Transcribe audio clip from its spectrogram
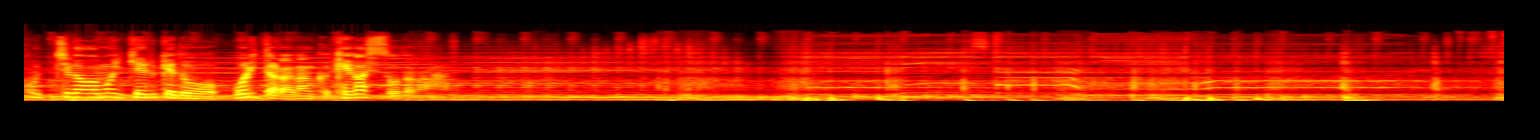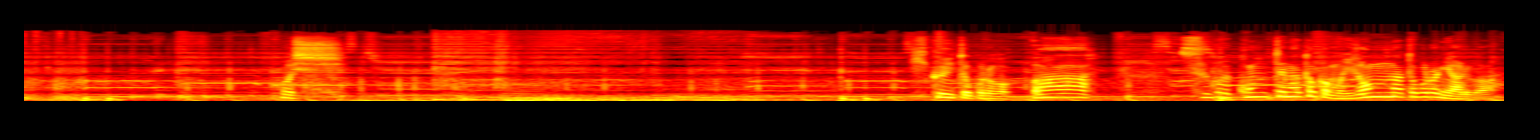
こっち側も行けるけど降りたらなんか怪我しそうだな。低いところ。わあすごいコンテナとかもいろんなところにあるわ。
